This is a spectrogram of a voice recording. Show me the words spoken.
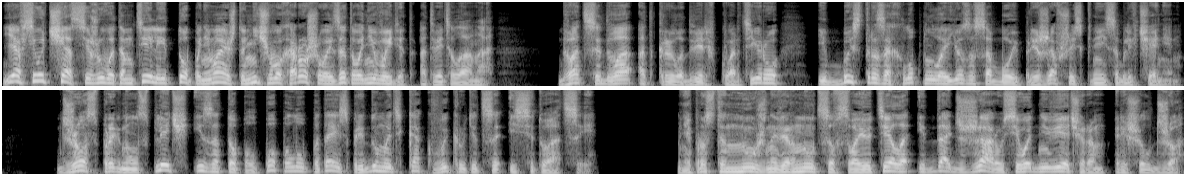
«Я всего час сижу в этом теле и то понимаю, что ничего хорошего из этого не выйдет», — ответила она. Двадцать два открыла дверь в квартиру и быстро захлопнула ее за собой, прижавшись к ней с облегчением. Джо спрыгнул с плеч и затопал по полу, пытаясь придумать, как выкрутиться из ситуации. «Мне просто нужно вернуться в свое тело и дать жару сегодня вечером», — решил Джо.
